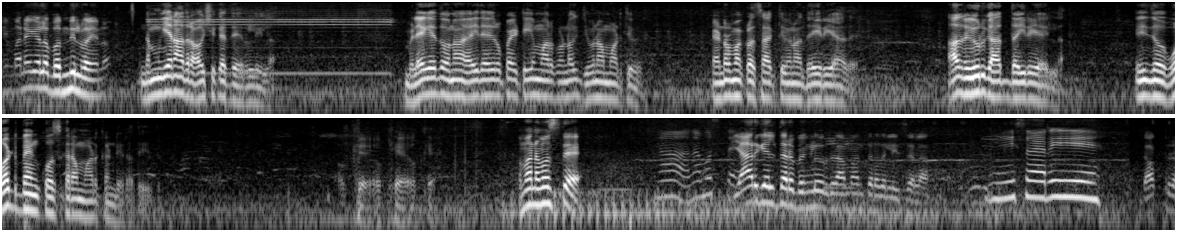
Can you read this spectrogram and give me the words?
ನಿಮ್ಮ ಮನೆಗೆಲ್ಲ ಬಂದಿಲ್ವಾ ಏನು? ನಮಗೇನಾದ್ರೂ ಅವಶ್ಯಕತೆ ಇರಲಿಲ್ಲ. ಬೆಳಗ್ಗೆ ಒಂದು ಐದೈದು ರೂಪಾಯಿ ಟೀ ಮಾರ್ಕೊಂಡೋಗಿ ಜೀವನ ಮಾಡ್ತೀವಿ. ಹೆಂಡ್ರ ಮಕ್ಕಳು ಸಾಕ್ತೀವಿ ಅನ್ನೋ ಧೈರ್ಯ ಅದೇ. ಆದರೆ ಇವ್ರಿಗೆ ಅದು ಧೈರ್ಯ ಇಲ್ಲ. ಇದು ವೋಟ್ ಬ್ಯಾಂಕ್ಗೋಸ್ಕರ ಮಾಡ್ಕೊಂಡಿರೋದು ಇದು. Okay okay okay. ಅಮ್ಮ ನಮಸ್ತೆ. ಹಾ ನಮಸ್ತೆ. ಯಾರು ಗೆಲ್ತಾರೆ ಬೆಂಗಳೂರು ಗ್ರಾಮಾಂತರದಲ್ಲಿ ಈ ಸಲ? ಈ ಸಾರಿ ಡಾಕ್ಟರ್?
